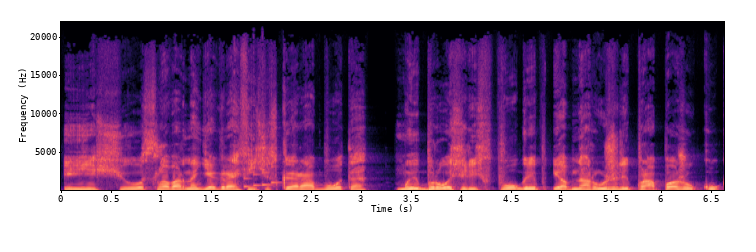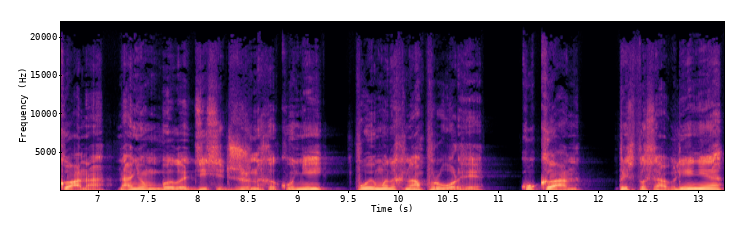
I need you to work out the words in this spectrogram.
И еще словарно-географическая работа. Мы бросились в погреб и обнаружили пропажу кукана. На нем было 10 жирных окуней, пойманных на прорве. Кукан – приспособление,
